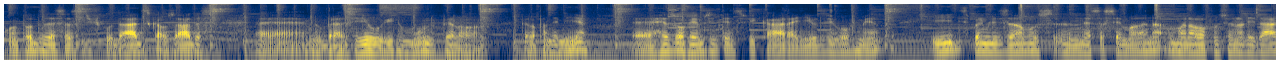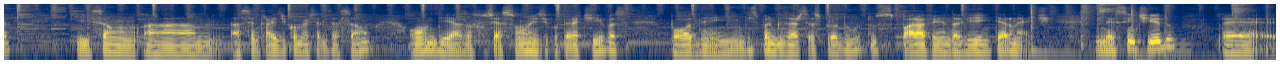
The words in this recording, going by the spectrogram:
com todas essas dificuldades causadas no Brasil e no mundo pela, pela pandemia, resolvemos intensificar aí o desenvolvimento e disponibilizamos nessa semana uma nova funcionalidade que são ah, as centrais de comercialização, onde as associações e cooperativas podem disponibilizar seus produtos para venda via internet. Nesse sentido, é,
